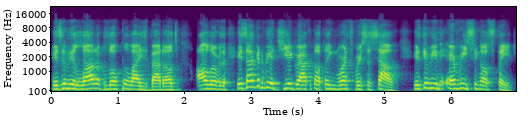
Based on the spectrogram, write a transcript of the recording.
It's going to be a lot of localized battles all over the. It's not going to be a geographical thing, north versus south. It's going to be in every single state,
